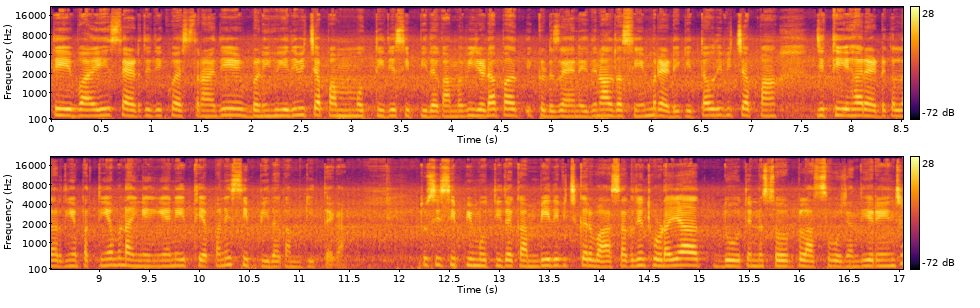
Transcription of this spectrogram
ਅਤੇ ਬਾਏ ਸਾਈਡ ਤੇ ਦੇਖੋ ਇਸ ਤਰ੍ਹਾਂ ਇਹਦੀ ਬਣੀ ਹੋਈ, ਇਹਦੇ ਵਿੱਚ ਆਪਾਂ ਮੋਤੀ ਦੀ ਸਿੱਪੀ ਦਾ ਕੰਮ ਵੀ ਜਿਹੜਾ ਆਪਾਂ ਇੱਕ ਡਿਜ਼ਾਇਨ ਇਹਦੇ ਨਾਲ ਦਾ ਸੇਮ ਰੈਡੀ ਕੀਤਾ, ਉਹਦੇ ਵਿੱਚ ਆਪਾਂ ਜਿੱਥੇ ਇਹ ਰੈੱਡ ਕਲਰ ਦੀਆਂ ਪੱਤੀਆਂ ਬਣਾਈਆਂ ਗਈਆਂ ਨੇ, ਇੱਥੇ ਆਪਾਂ ਨੇ ਸਿੱਪੀ ਦਾ ਕੰਮ ਕੀਤਾ ਹੈਗਾ। ਤੁਸੀਂ ਸਿੱਪੀ ਮੋਤੀ ਦਾ ਕੰਮ ਵੀ ਇਹਦੇ ਵਿੱਚ ਕਰਵਾ ਸਕਦੇ ਹੋ ਥੋੜਾ ਜਿਹਾ 2-300 ਪਲੱਸ ਹੋ ਜਾਂਦੀ ਹੈ ਰੇਂਜ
